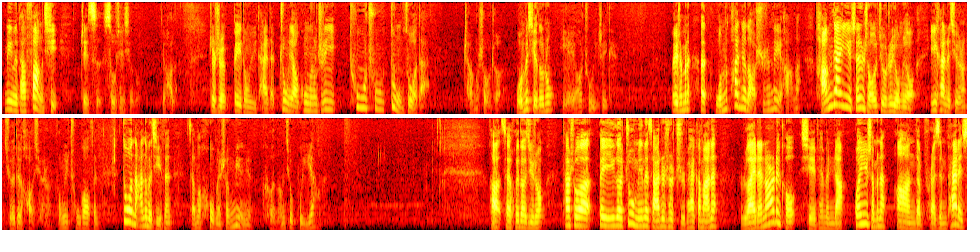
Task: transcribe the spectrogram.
命令他放弃这次搜寻行动就好了。这是被动语态的重要功能之一，突出动作的承受者。我们写作中也要注意这一点。为什么呢？呃，我们判卷老师是内行啊，行家一伸手就知有没有，一看这学生绝对好学生，容易冲高分，多拿那么几分，咱们后半生命运可能就不一样了。好，再回到剧中，他说被一个著名的杂志社指派干嘛呢？Write an article，写一篇文章，关于什么呢？On the present palace，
